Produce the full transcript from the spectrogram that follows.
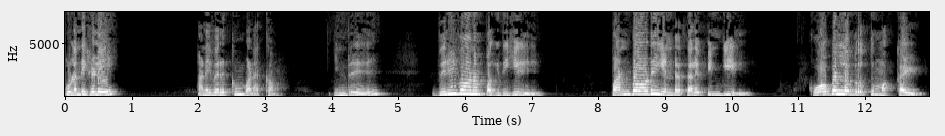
குழந்தைகளே அனைவருக்கும் வணக்கம். இன்று விரிவானம் பகுதியில் பண்பாடு என்ற தலைப்பின் கீழ் கோபல்லபுரத்து மக்கள்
